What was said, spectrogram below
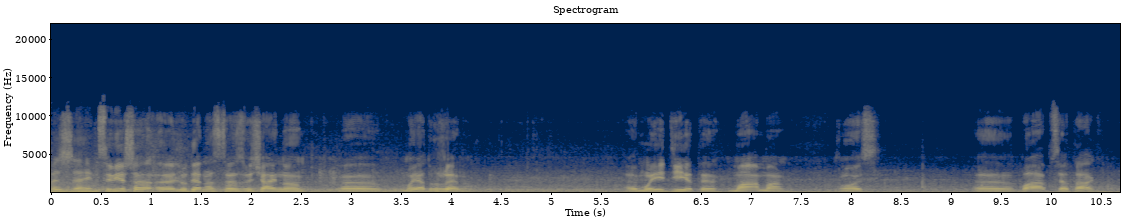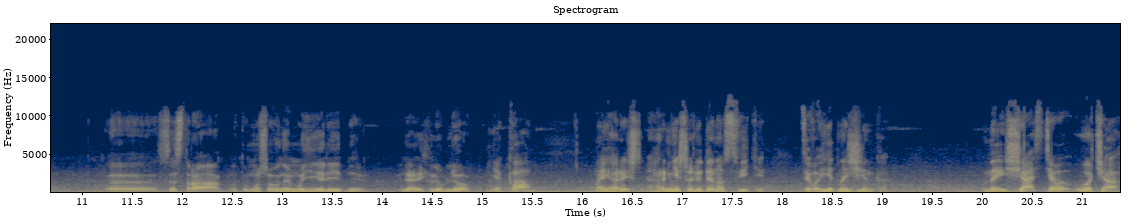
вважаю. Найкрасивіша е, людина це, звичайно, е, моя дружина. Мої діти, мама, ось, бабця, так? Сестра, ну, тому що вони мої рідні. Я їх люблю. Яка найгарніша людина в світі? Це вагітна жінка. У неї щастя в очах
